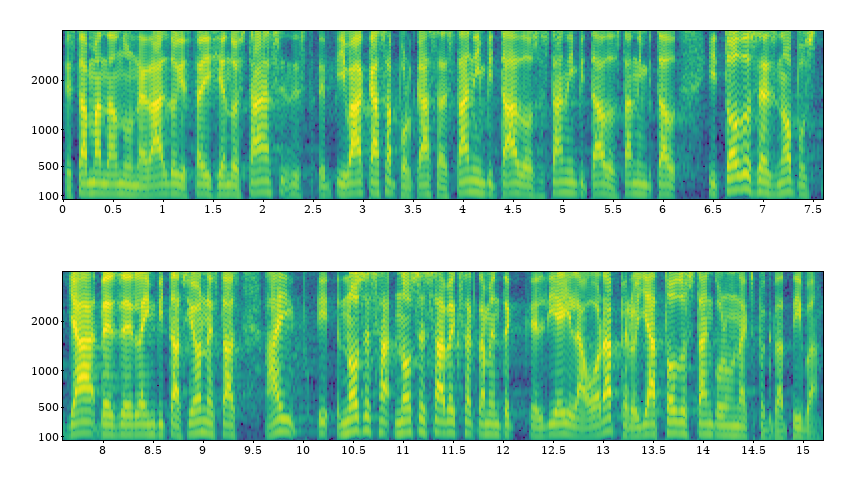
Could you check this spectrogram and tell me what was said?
está mandando un heraldo y está diciendo, está, y va casa por casa, están invitados, están invitados, están invitados. Y todos es, no, pues ya desde la invitación estás, ay, no se, no se sabe exactamente el día y la hora, pero ya todos están con una expectativa.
